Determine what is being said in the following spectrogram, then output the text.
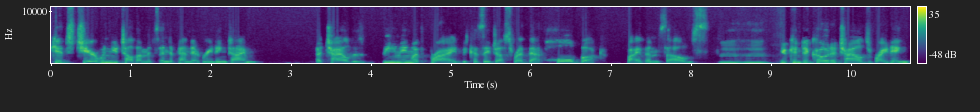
Kids cheer when you tell them it's independent reading time a child is beaming with pride because they just read that whole book by themselves. Mm-hmm. You can decode a child's writing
